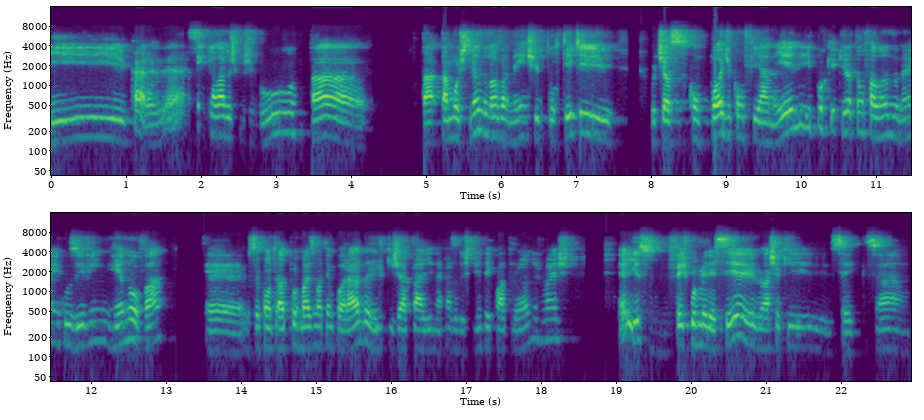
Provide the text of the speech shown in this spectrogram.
E, cara, é sem palavras pro Giroud, tá tá, tá mostrando novamente por que, que o Chelsea pode confiar nele e por que, que já estão falando, né, inclusive, em renovar é, o seu contrato por mais uma temporada, ele que já está ali na casa dos 34 anos, mas é isso, fez por merecer, eu acho que se, se, a,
